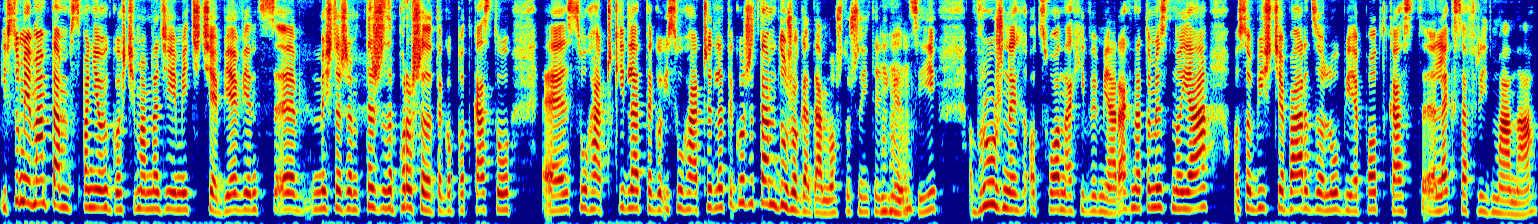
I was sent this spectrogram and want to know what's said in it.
i w sumie mam tam wspaniałych gości, mam nadzieję mieć ciebie, więc e, myślę, że też zaproszę do tego podcastu e, słuchaczki dlatego i słuchaczy, dlatego, że tam dużo gadamy o sztucznej inteligencji mhm. w różnych odsłonach i wymiarach. Natomiast no ja osobiście bardzo lubię podcast Lexa Friedmana.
